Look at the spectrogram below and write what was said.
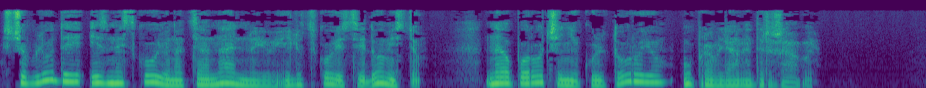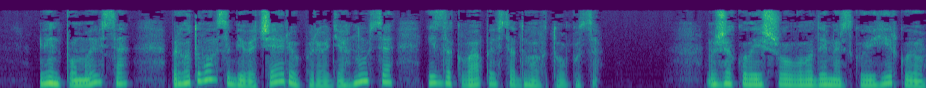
Щоб люди із низькою національною і людською свідомістю неопорочені культурою управляли державою. Він помився, приготував собі вечерю, переодягнувся і заквапився до автобуса. Вже коли йшов Володимирською гіркою,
